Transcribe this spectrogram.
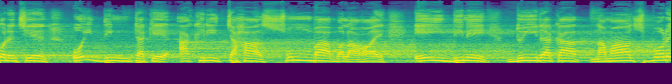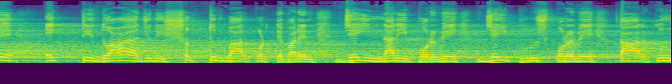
করেছিলেন, ওই দিনটাকে আখিরি চাহা সোমবা বলা হয়, এই দিনে দুই রাকাত নামাজ পড়ে একটি দোয়া যদি সত্তর বার পড়তে পারেন, যেই নারী পড়বে, যেই পুরুষ পড়বে, তার কোনো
